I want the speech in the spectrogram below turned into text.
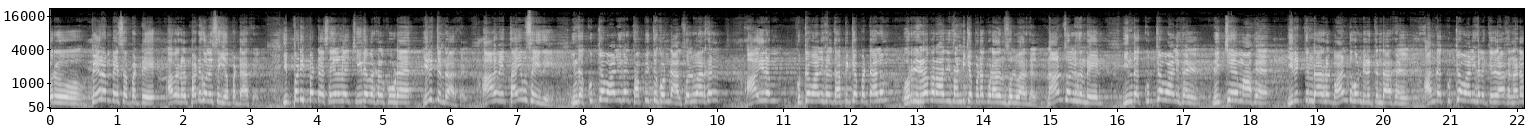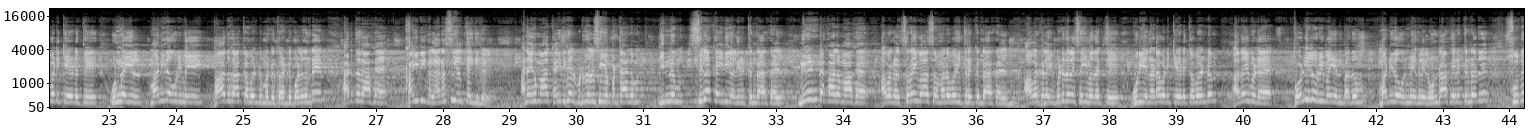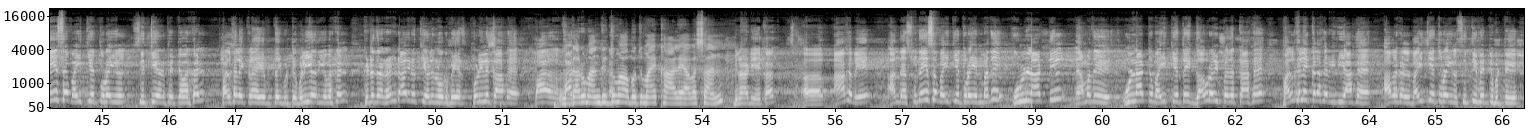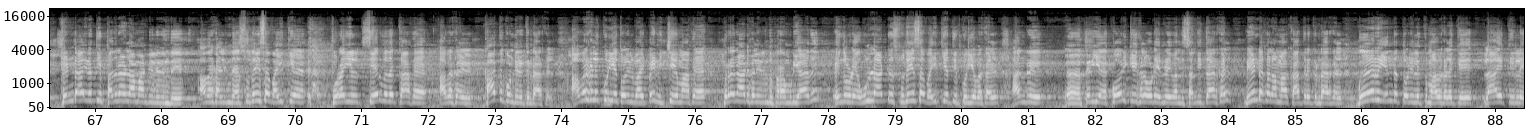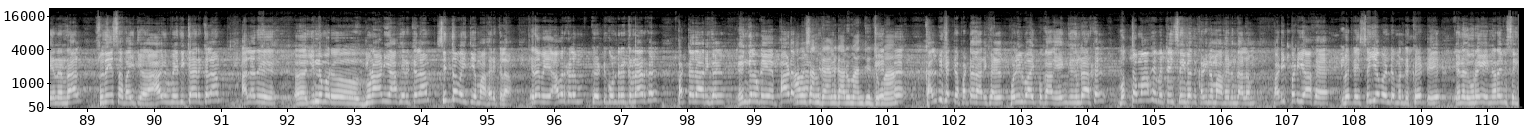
ஒரு பேரம் பேசப்பட்டு அவர்கள் படுகொலை செய்யப்பட்டார்கள். இப்படிப்பட்ட செயல்களை செய்தவர்கள் கூட இருக்கின்றார்கள். ஆகவே தயவு செய்து இந்த குற்றவாளிகள் தப்பித்துக் கொண்டால் சொல்வார்கள் ஆயிரம் குற்றவாளிகள் தப்பிக்கப்பட்டாலும் ஒரு நிரபராதி தண்டிக்கப்படக்கூடாதுன்னு சொல்வார்கள். நான் சொல்லுகின்றேன் இந்த குற்றவாளிகள் நிச்சயமாக இருக்கின்றார்கள் வாழ்ந்து கொண்டிருக்கின்றார்கள் அந்த குற்றவாளிகளுக்கு எதிராக நடவடிக்கை எடுத்து உண்மையில் மனித உரிமையை பாதுகாக்க வேண்டும் என்று கேட்டுக்கொள்கின்றேன் அடுத்ததாக கைதிகள் அரசியல் கைதிகள். அநேகமாக கைதிகள் விடுதலை செய்யப்பட்டாலும் இன்னும் சில கைதிகள் இருக்கின்றார்கள். நீண்ட காலமாக அவர்கள் சிறைவாசம் அனுபவித்திருக்கின்றார்கள் அவர்களை விடுதலை செய்வதற்கு உரிய நடவடிக்கை எடுக்க வேண்டும். அதைவிட தொழில் உரிமை என்பதும் மனித உரிமைகளில் ஒன்றாக இருக்கின்றது. சுதேச வைத்திய துறையில் சித்திய பெற்றவர்கள் பல்கலைக்கழகத்தை விட்டு வெளியேறியவர்கள் கிட்டத்தட்ட ரெண்டாயிரத்தி எழுநூறு பேர் தொழிலுக்காக கருமந்தித்துமா ஒபத்துமாய காலை அவசான் வினாடி ஆகவே அந்த சுதேச வைத்தியத்துறை என்பது உள்நாட்டில் நமது உள்நாட்டு வைத்தியத்தை கௌரவிப்பதற்காக பல்கலைக்கழக ரீதியாக அவர்கள் வைத்தியத்துறையில் சித்தி பெற்றுவிட்டு ரெண்டாயிரத்தி பதினேழாம் ஆண்டிலிருந்து அவர்கள் இந்த சுதேச வைத்திய துறையில் சேர்வதற்காக அவர்கள் காத்து கொண்டிருக்கின்றார்கள். அவர்களுக்குரிய தொழில் வாய்ப்பை நிச்சயமாக பிற நாடுகளிலிருந்து பெற முடியாது. எங்களுடைய உள்நாட்டு சுதேச வைத்தியத்திற்குரியவர்கள் அன்று பெரிய கோரிக்கைகளோடு என்னை வந்து சந்தித்தார்கள். நீண்ட காலமாக காத்திருக்கின்றார்கள். வேறு எந்த தொழில் தொழிலுக்கும் அவர்களுக்கு லாயக்கு இல்லை ஏனென்றால் சுதேச வைத்தியம் ஆயுர்வேதிக்காக இருக்கலாம் அல்லது இன்னும் ஒரு யுனானியாக இருக்கலாம் சித்த வைத்தியமாக இருக்கலாம். எனவே அவர்களும் கேட்டுக்கொண்டிருக்கிறார்கள். பட்டதாரிகள் எங்களுடைய பாடம் கல்வி கற்ற பட்டதாரிகள் தொழில் வாய்ப்புக்காக இயங்குகின்றார்கள் மொத்தமாக இவற்றை செய்வது கடினமாக இருந்தாலும் படிப்படியாக இவற்றை செய்ய வேண்டும் என்று கேட்டு எனது உரையை நிறைவு செய்ய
